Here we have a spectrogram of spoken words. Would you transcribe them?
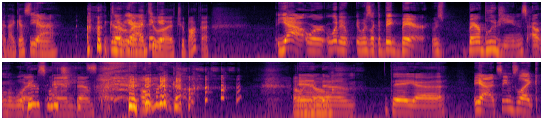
and I guess Yeah. they're going to So, yeah, run into a Chewbacca. Yeah, or what it, it was like a big bear. It was bear blue jeans out in the woods and um, oh my god! oh and no! um they uh yeah, it seems like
